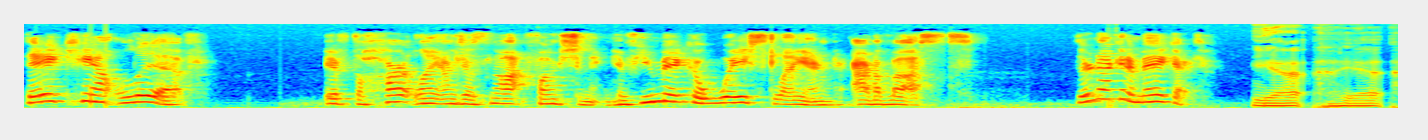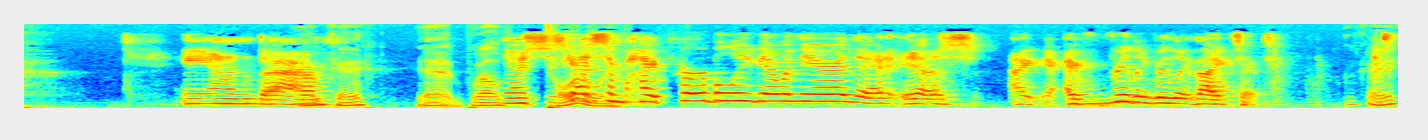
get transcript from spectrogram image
they can't live if the heartland is not functioning. If you make a wasteland out of us, they're not going to make it. Yeah, yeah. And um, Okay. Yeah, well, you know, she's totally. got some hyperbole going there that is, I, I really, really liked it. Okay.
